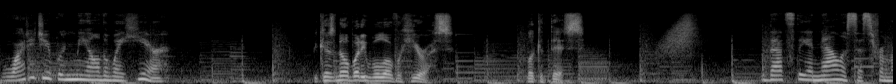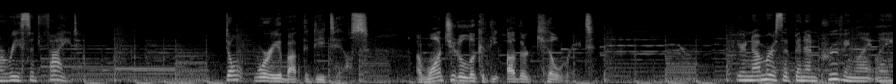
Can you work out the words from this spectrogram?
Why did you bring me all the way here? Because nobody will overhear us. Look at this. That's the analysis from a recent fight. Don't worry about the details. I want you to look at the other kill rate. Your numbers have been improving lately.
